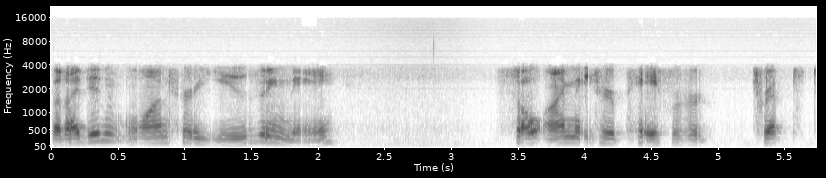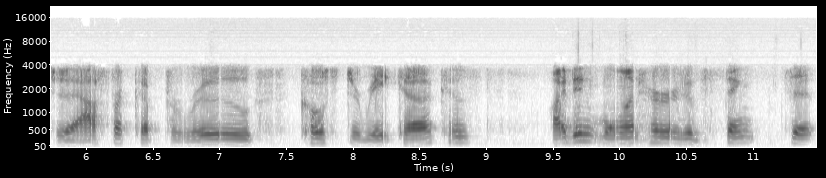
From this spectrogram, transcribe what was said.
but I didn't want her using me. So I made her pay for her trips to Africa, Peru, Costa Rica, because I didn't want her to think that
